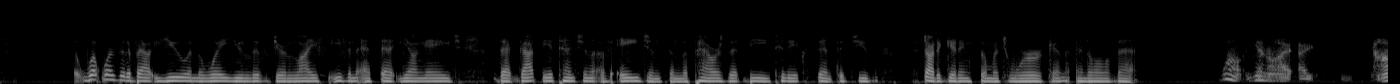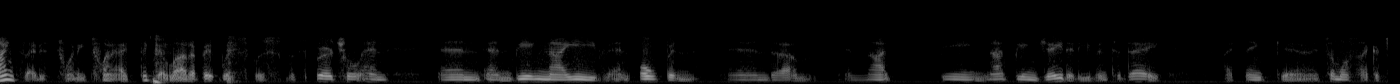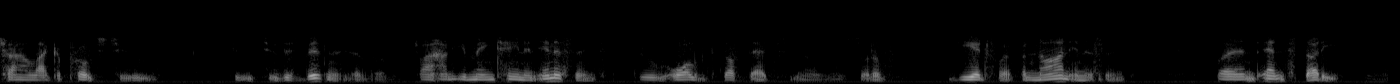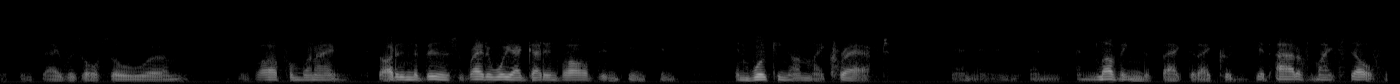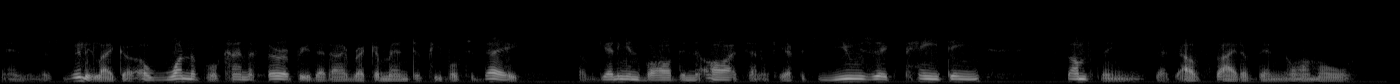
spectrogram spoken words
what was it about you and the way you lived your life, even at that young age, that got the attention of agents and the powers that be to the extent that you started getting so much work and, and all of that? Well, you know, I, I hindsight is twenty twenty. I think a lot of it was, was, was spiritual and and and being naive and open and um, and not being not being jaded even today. I think uh, it's almost like a childlike approach to to to this business of, of try how do you maintain an innocence through all of the stuff that's you know sort of geared for, for non-innocence, and and study. I think I was also um, involved from when I started in the business. Right away, I got involved in in in, in working on my craft, and, and and loving the fact that I could get out of myself. And it was really like a, a wonderful kind of therapy that I recommend to people today of getting involved in the arts. I don't care if it's music, painting, something that's outside of their normal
